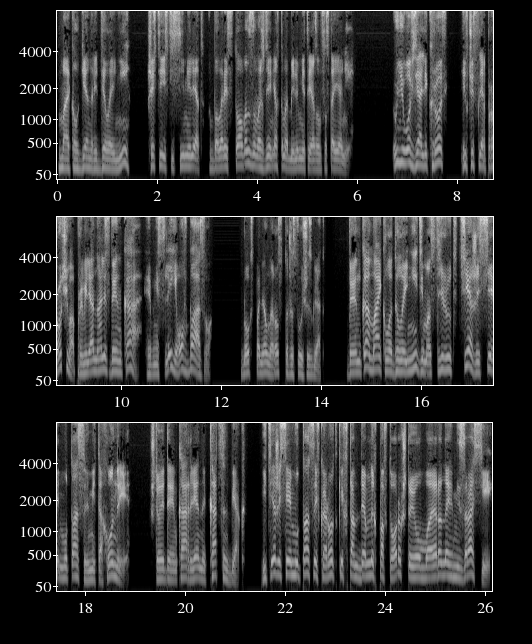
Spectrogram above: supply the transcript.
Майкл Генри Дилейни, 67 лет, был арестован за вождение автомобиля в нетрезвом состоянии. У него взяли кровь и, в числе прочего, провели анализ ДНК и внесли его в базу. Бокс понял на Росс торжествующий взгляд. ДНК Майкла Делейни демонстрирует те же семь мутаций в митохондрии, что и ДНК Лены Катценберг, и те же семь мутаций в коротких тандемных повторах, что и у Майрона и Мизрасии.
